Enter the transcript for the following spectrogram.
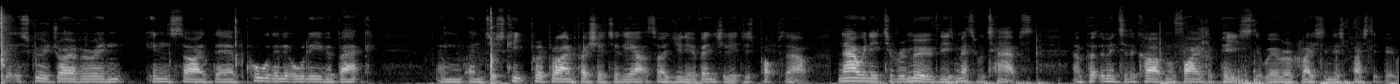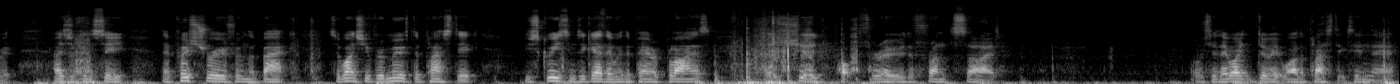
Get the screwdriver in inside there, pull the little lever back and, and just keep applying pressure to the outside unit. Eventually it just pops out. Now we need to remove these metal tabs and put them into the carbon fibre piece that we're replacing this plastic bit with. As you can see, they're pushed through from the back. So once you've removed the plastic, you squeeze them together with a pair of pliers, they should pop through the front side. Obviously they won't do it while the plastic's in there.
